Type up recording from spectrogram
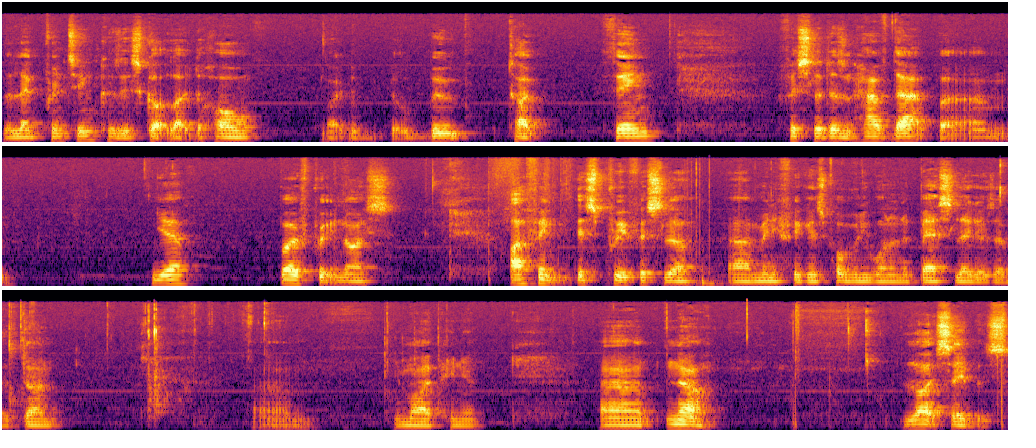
the leg printing, because it's got like the whole, like the little boot type thing. Vizsla doesn't have that, but um, yeah, both pretty nice. I think this pre-Vizsla uh, minifigure is probably one of the best Legos ever done, um, in my opinion. Uh, now, lightsabers,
